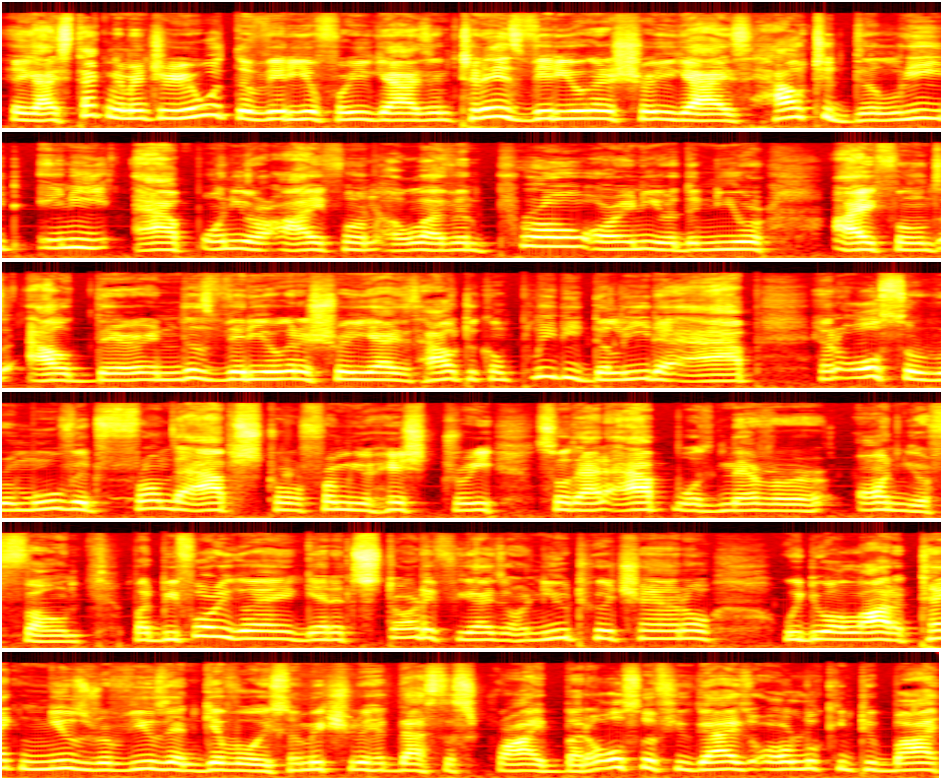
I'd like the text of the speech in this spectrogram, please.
Hey guys, Technomentary here with the video for you guys. In today's video, I'm going to show you guys how to delete any app on your iPhone 11 Pro or any of the newer iPhones out there. In this video, I'm going to show you guys how to completely delete an app and also remove it from the App Store from your history so that app was never on your phone. But before we go ahead and get it started, if you guys are new to the channel, we do a lot of tech news reviews and giveaways, so make sure to hit that subscribe. But also, if you guys are looking to buy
